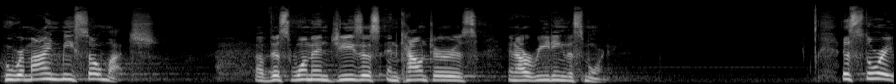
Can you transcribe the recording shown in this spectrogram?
who remind me so much of this woman Jesus encounters in our reading this morning. This story,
